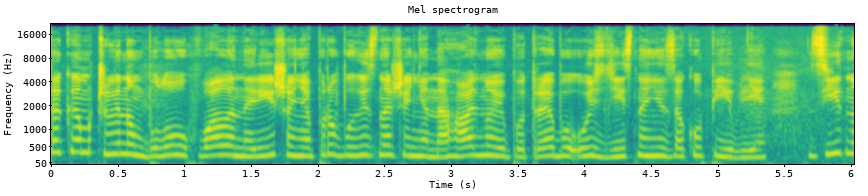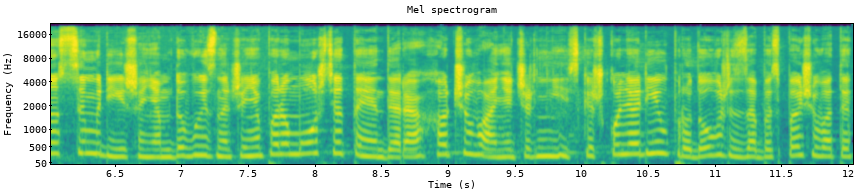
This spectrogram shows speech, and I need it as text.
Таким чином було ухвалене рішення про визначення нагальної потреби у здійсненні закупівлі. Згідно з цим рішенням, до визначення переможця тендера харчування чернігівських школярів продовжить забезпечувати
